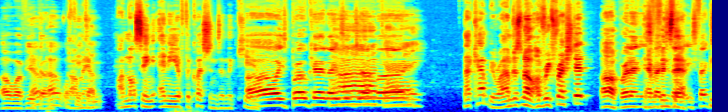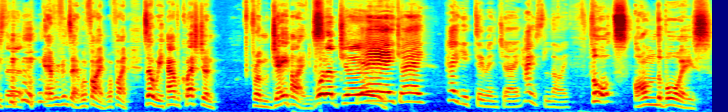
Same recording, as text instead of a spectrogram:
oh, what have you Oh, done? oh, what Oh, have you man, done? I'm not seeing any of the questions in the queue. Oh, he's broken, ladies and ah, gentlemen. Okay. that can't be right. I'm just no. I've refreshed it. Oh, brilliant. He's Everything's fixed there. it. He's fixed it. Everything's there. We're fine. We're fine. So we have a question from Jay Hines. what up, Jay? Yay, Jay. How you doing, Jay? How's life? Thoughts on the boys?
